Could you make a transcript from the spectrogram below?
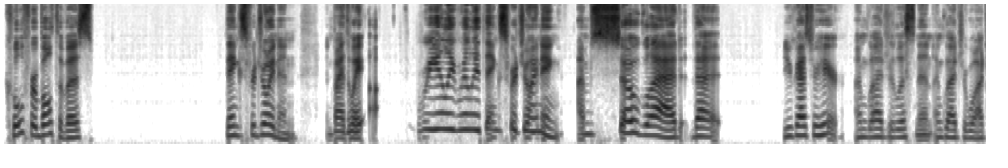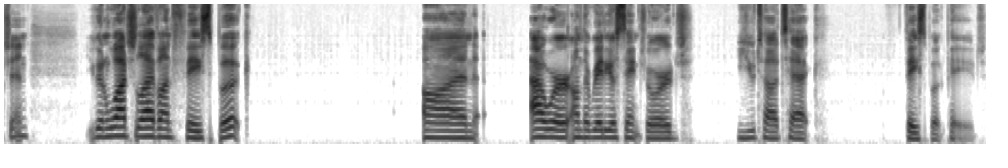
cool for both of us. Thanks for joining. And by the way, uh, really, really thanks for joining. I'm so glad that you guys are here. I'm glad you're listening. I'm glad you're watching. You can watch live on Facebook on our on the Radio St. George Utah Tech Facebook page.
